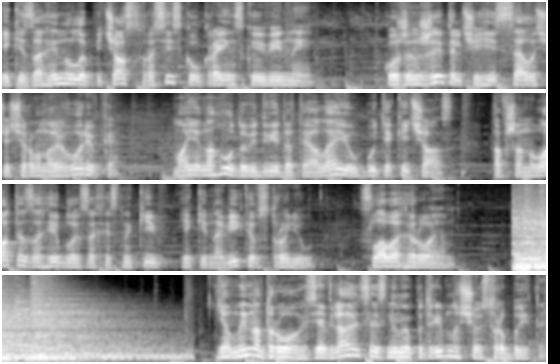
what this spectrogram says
які загинули під час російсько-української війни. Кожен житель чи гість селища Червоноригорівки має нагоду відвідати алею в будь-який час та вшанувати загиблих захисників, які навіки в строю. Слава героям! Ями на дорогах з'являються і з ними потрібно щось робити.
